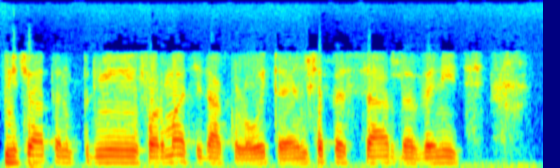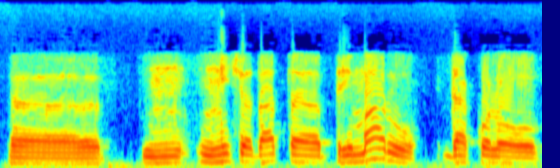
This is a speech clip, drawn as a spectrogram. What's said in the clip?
Niciodată nu primim informații de acolo. Uite, începe să se ardă, veniți. Uh, n- niciodată primarul de acolo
